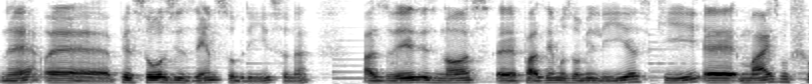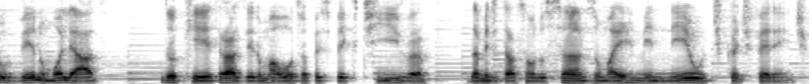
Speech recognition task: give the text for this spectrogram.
né, é, pessoas dizendo sobre isso, né? Às vezes nós é, fazemos homilias que é mais um chover no molhado do que trazer uma outra perspectiva da meditação dos santos, uma hermenêutica diferente.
